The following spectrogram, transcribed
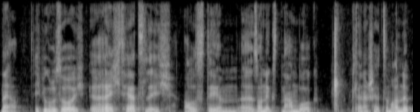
Naja, ich begrüße euch recht herzlich aus dem äh, sonnigsten Hamburg. Kleiner Scherz am Rande.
